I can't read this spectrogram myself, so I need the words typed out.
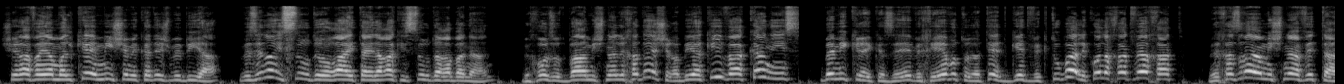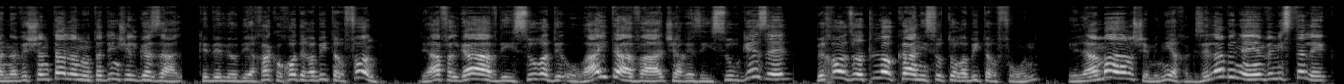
שרב היה מלכה מי שמקדש בביאה, וזה לא איסור דאורייתא אלא רק איסור דרבנן. בכל זאת באה המשנה לחדש שרבי עקיבא קניס במקרה כזה, וחייב אותו לתת גט וכתובה לכל אחת ואחת. וחזרה המשנה ותנא ושנתה לנו את הדין של גזל, כדי להודיעך כוחו דרבי טרפון. דאף על גב דאיסורא דאורייתא עבד, שהרי זה איסור גזל, בכל זאת לא קניס אותו רבי טרפון, אלא אמר שמניח הגזלה ביניהם ומסתלק.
